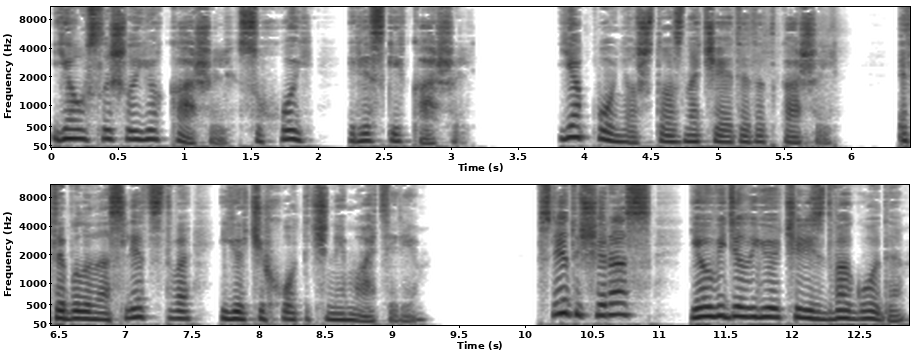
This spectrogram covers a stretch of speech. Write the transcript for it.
я услышал ее кашель, сухой, резкий кашель. Я понял, что означает этот кашель. Это было наследство ее чехоточной матери. В следующий раз я увидел ее через два года.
